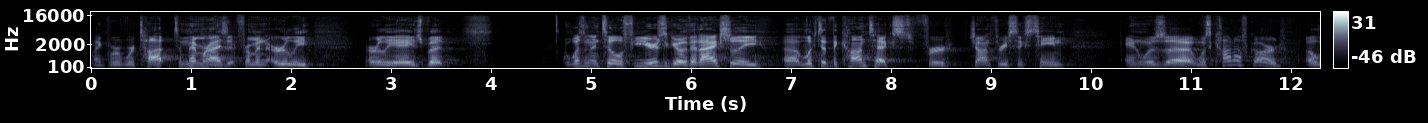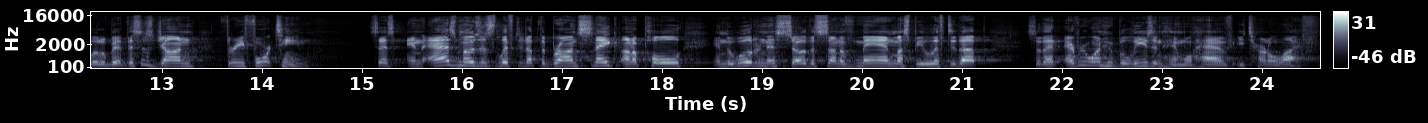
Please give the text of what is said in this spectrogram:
Like we're, we're taught to memorize it from an early, early age. But it wasn't until a few years ago that I actually uh, looked at the context for John 3:16 and was, uh, was caught off guard a little bit. This is John 3:14. It says, "And as Moses lifted up the bronze snake on a pole in the wilderness, so the Son of Man must be lifted up, so that everyone who believes in him will have eternal life."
